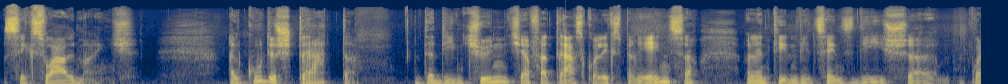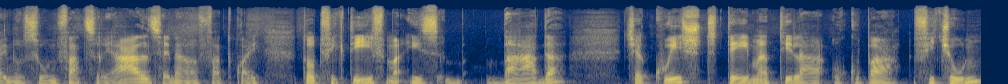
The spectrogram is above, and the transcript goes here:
sexualmeins. Alcude strata da dinciun ci ha fatras quell'esperienza Valentin Vincenz dice uh, quai non sun fats reals, se ha fat quai tot fictiv, ma is bada c'è quist tema ti la occupa ficiun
